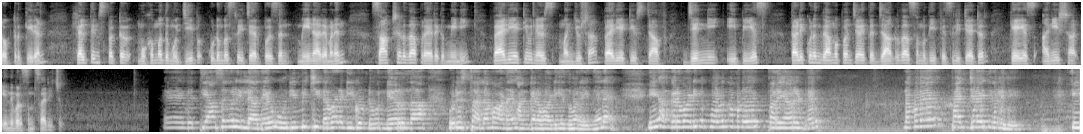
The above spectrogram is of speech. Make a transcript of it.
doctor Kiran health inspector Muhammad Mujeeb Kudumbashree chairperson Meena Ramanan സാക്ഷരതാ പ്രേരക Mini palliative nurse Manjusha palliative staff Jenny E P S Thalikulam ഗ്രാമപഞ്ചായത്ത് ജാഗ്രതാ സമിതി ഫെസിലിറ്റേറ്റർ കെ എസ് അനീഷ എന്നിവർ സംസാരിച്ചു. വ്യത്യാസങ്ങളില്ലാതെ ഒരുമിച്ച് ഇടപഴകിക്കൊണ്ട് മുന്നേറുന്ന ഒരു സ്ഥലമാണ് അങ്കനവാടി എന്ന് പറയുന്നത് അല്ലെ? ഈ അങ്കനവാടി എപ്പോഴും നമ്മൾ പറയാറുണ്ട് നമ്മുടെ പഞ്ചായത്തുകളിൽ ഈ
